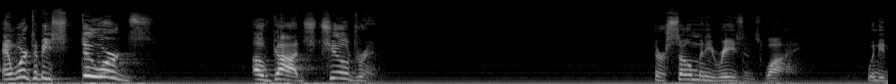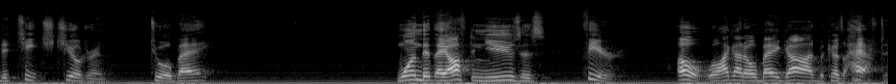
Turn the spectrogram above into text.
and we're to be stewards of God's children. There are so many reasons why we need to teach children to obey. One that they often use is fear. Oh, well, I got to obey God because I have to.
